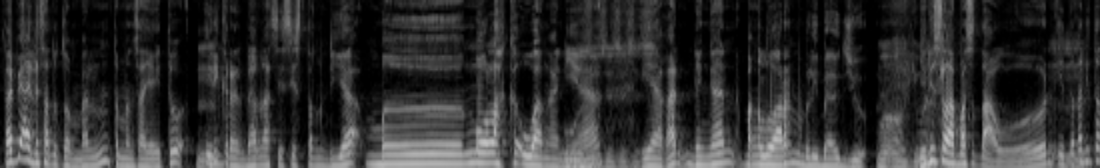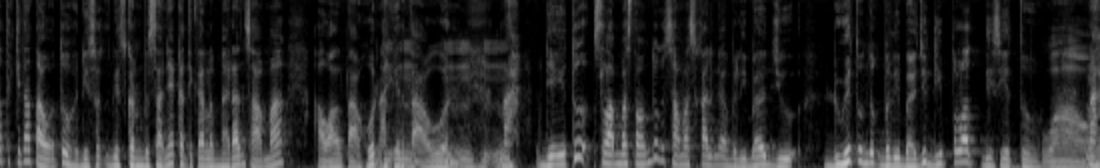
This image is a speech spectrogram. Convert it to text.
Tapi ada satu teman, teman saya itu Hmm. ini keren banget sih sistem dia mengolah keuangannya, Oh, sus, sus, sus. ya kan dengan pengeluaran membeli baju. Oh, oh, gimana? Jadi selama setahun itu kan kita kita tahu tuh dis- diskon besarnya ketika lebaran sama awal tahun, akhir tahun. Nah dia itu selama setahun tuh sama sekali nggak beli baju, duit untuk beli baju diplot di situ. Wow. Nah,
